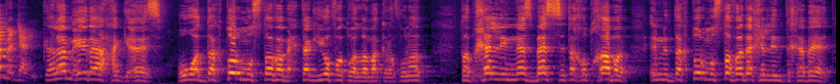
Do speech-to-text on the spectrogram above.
ابدا. كلام إيه ده يا حاج قاسم هو الدكتور مصطفى محتاج يفط ولا ميكروفونات؟ طب خلي الناس بس تاخد خبر إن الدكتور مصطفى داخل الانتخابات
